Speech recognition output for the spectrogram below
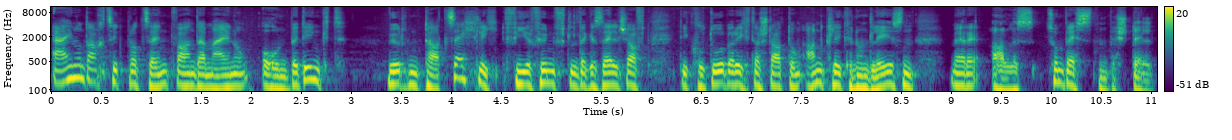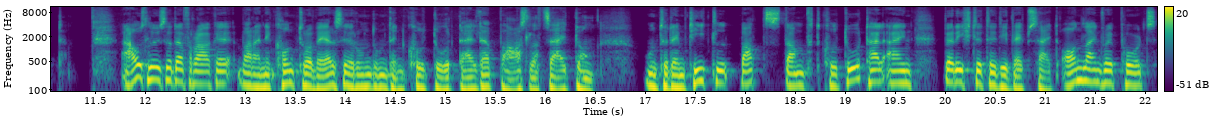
81 Prozent waren der Meinung, unbedingt würden tatsächlich vier Fünftel der Gesellschaft die Kulturberichterstattung anklicken und lesen, wäre alles zum Besten bestellt. Auslöser der Frage war eine Kontroverse rund um den Kulturteil der Basler Zeitung. Unter dem Titel Batz dampft Kulturteil ein berichtete die Website Online Reports,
